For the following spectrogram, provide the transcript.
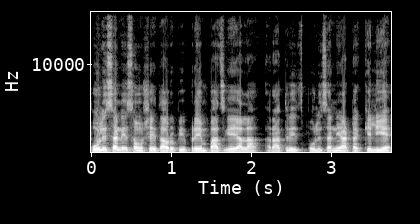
पोलिसांनी संशयित आरोपी प्रेम पाचगे याला रात्रीच पोलिसांनी अटक केली आहे.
